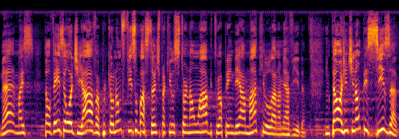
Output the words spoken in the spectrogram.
né? Mas talvez eu odiava porque eu não fiz o bastante para aquilo se tornar um hábito e aprender a amar aquilo lá na minha vida. Então a gente não precisa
